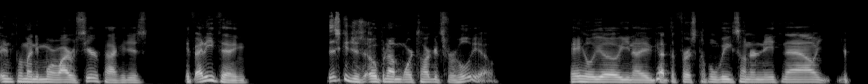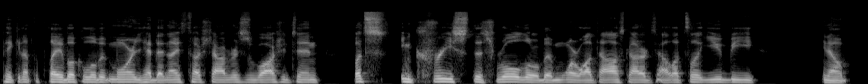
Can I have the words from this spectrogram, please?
implementing more wide receiver packages. If anything, this could just open up more targets for Julio. Hey, Julio, you know, you've got the first couple weeks underneath now. You're picking up the playbook a little bit more. You had that nice touchdown versus Washington. Let's increase this role a little bit more while Dallas Goedert's out. Let's let you be you know,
